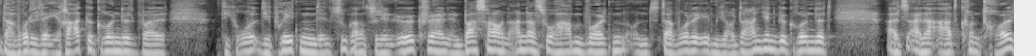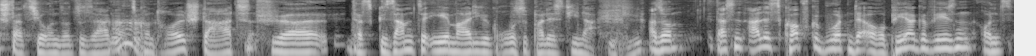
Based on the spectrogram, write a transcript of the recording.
Da wurde der Irak gegründet, weil die, die Briten den Zugang zu den Ölquellen in Basra und anderswo haben wollten. Und da wurde eben Jordanien gegründet als eine Art Kontrollstation sozusagen, ah. als Kontrollstaat für das gesamte ehemalige große Palästina. Mhm. Also das sind alles Kopfgeburten der Europäer gewesen. Und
